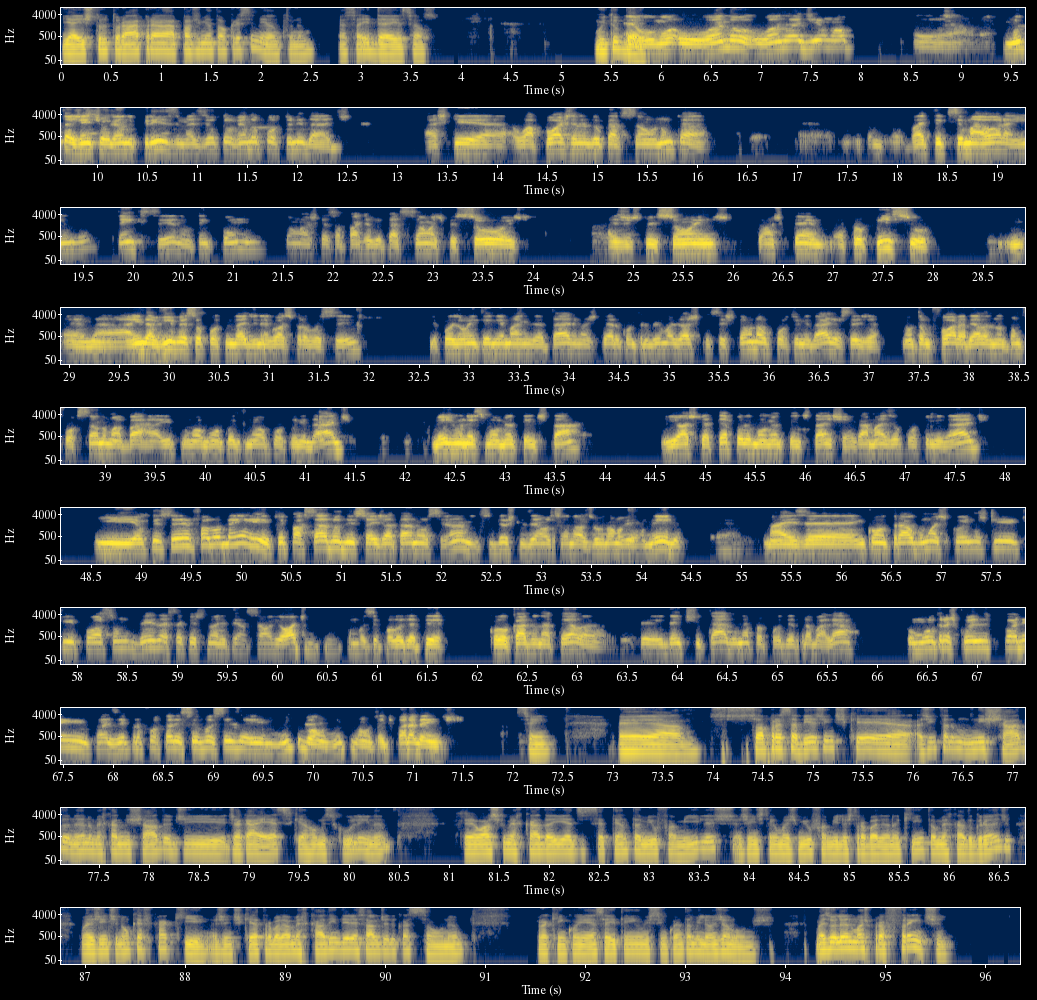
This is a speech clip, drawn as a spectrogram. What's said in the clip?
E aí estruturar para pavimentar o crescimento, né? Essa é a ideia, Celso. Muito é, bem. É, o, o, ano, o ano é de uma. É, muita gente olhando crise, mas eu estou vendo oportunidade. Acho que é, o aposta na educação nunca é, vai ter que ser maior ainda, tem que ser, não tem como. Então, acho que essa parte da educação, as pessoas, as instituições, então, acho que tem, é propício, é, ainda vive essa oportunidade de negócio para vocês. Depois vou entender mais em detalhe, mas quero contribuir. Mas acho que vocês estão na oportunidade, ou seja, não estão fora dela, não estão forçando uma barra aí para alguma coisa que não é oportunidade, mesmo nesse momento que a gente está. E eu acho que até pelo momento que a gente está, enxergar mais oportunidade. E é o que você falou bem aí, ter passado disso aí já está no oceano, se Deus quiser, um oceano azul, não vermelho, mas é, encontrar algumas coisas que, que possam, desde essa questão da retenção, e ótimo, como você falou, de ter colocado na tela, identificado né, para poder trabalhar, como outras coisas que podem fazer para fortalecer vocês aí. Muito bom, muito bom, está de parabéns. Sim. É, só para saber, a gente quer. A gente está nichado, né, no mercado nichado de, de HS, que é homeschooling, né? Eu acho que o mercado aí é de 70 mil famílias, a gente tem umas mil famílias trabalhando aqui, então é mercado grande, mas a gente não quer ficar aqui, a gente quer trabalhar o mercado endereçado de educação, né? Para quem conhece, aí tem uns 50 milhões de alunos. Mas olhando mais para frente,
